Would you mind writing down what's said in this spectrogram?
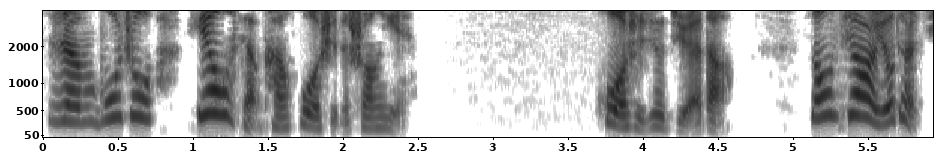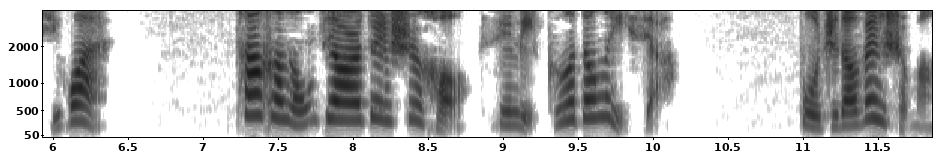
忍不住又想看霍水的双眼。霍水就觉得龙娇儿有点奇怪，他和龙娇儿对视后，心里咯噔了一下，不知道为什么。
